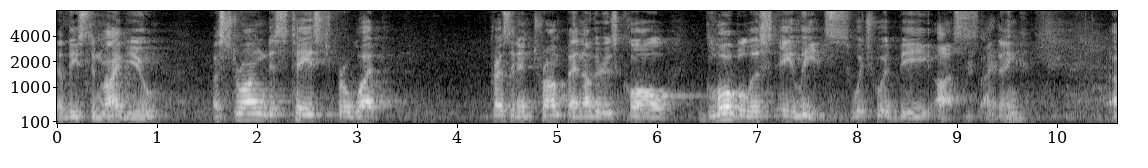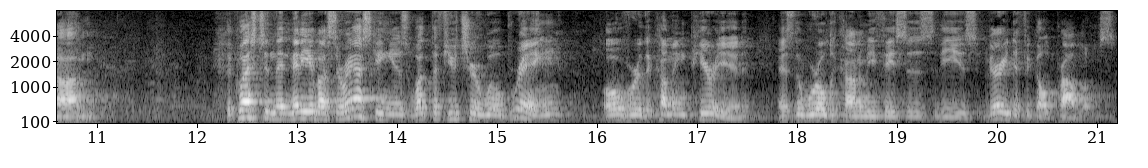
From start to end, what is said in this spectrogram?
at least in my view, a strong distaste for what President Trump and others call globalist elites, which would be us, I think. Um, the question that many of us are asking is what the future will bring over the coming period as the world economy faces these very difficult problems.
